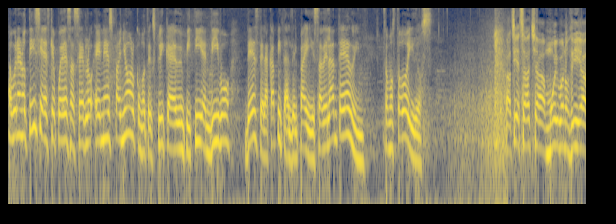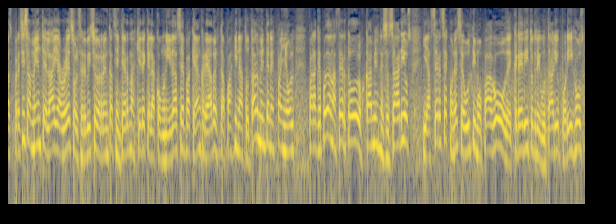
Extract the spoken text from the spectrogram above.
La buena noticia es que puedes hacerlo en español, como te explica Edwin Pitti en vivo desde la capital del país. Adelante, Edwin. Somos todo oídos. Así es, Sacha. Muy buenos días. Precisamente el IRS o el Servicio de Rentas Internas quiere que la comunidad sepa que han creado esta página totalmente en español para que puedan hacer todos los cambios necesarios y hacerse con ese último pago de crédito tributario por hijos.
